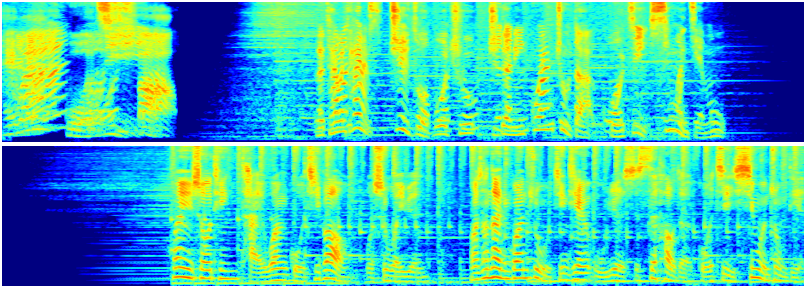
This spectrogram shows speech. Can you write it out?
台湾国际报，The Taiwan Times 制作播出，值得您关注的国际新闻节目。欢迎收听台湾国际报，我是维源，马上带您关注今天五月十四号的国际新闻重点。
